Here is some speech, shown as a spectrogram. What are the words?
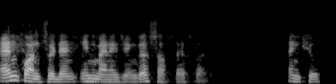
and confident in managing your software project. Thank you.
